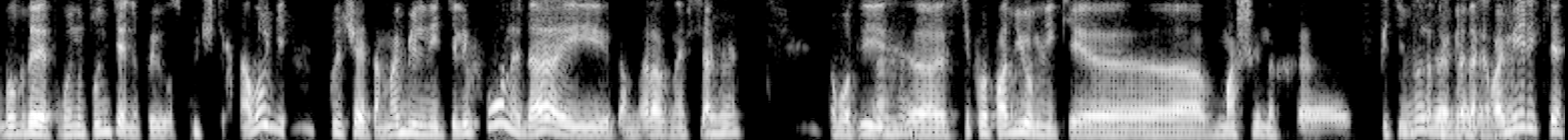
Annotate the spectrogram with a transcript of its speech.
благодаря этому инопланетянину появилась куча технологий, включая там мобильные телефоны, да, и там разное всякое. Мгм. Вот, и Ага. э, стеклоподъемники э, в машинах э, в 50-х Ну да, да, годах да, в. Америке,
